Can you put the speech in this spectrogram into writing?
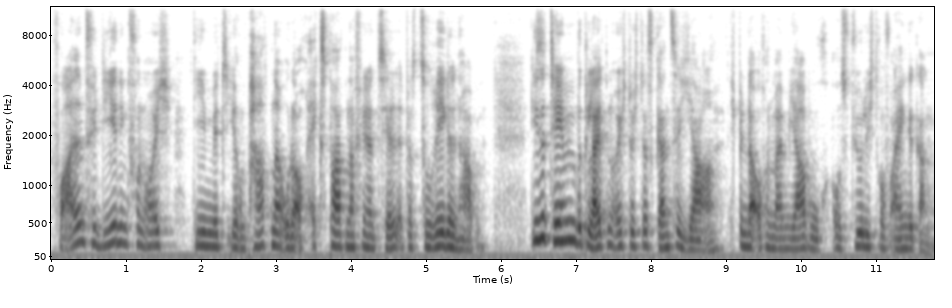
Vor allem für diejenigen von euch, die mit ihrem Partner oder auch Ex-Partner finanziell etwas zu regeln haben. Diese Themen begleiten euch durch das ganze Jahr. Ich bin da auch in meinem Jahrbuch ausführlich drauf eingegangen.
